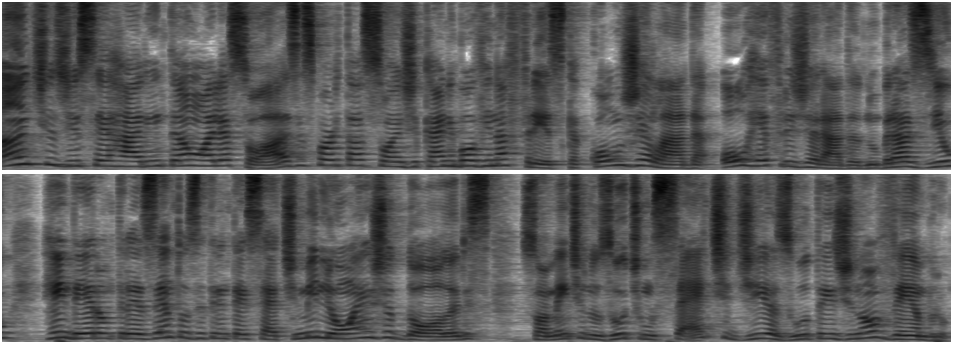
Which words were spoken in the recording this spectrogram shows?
Antes de encerrar, então, olha só: as exportações de carne bovina fresca, congelada ou refrigerada no Brasil renderam 337 milhões de dólares somente nos últimos sete dias úteis de novembro.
